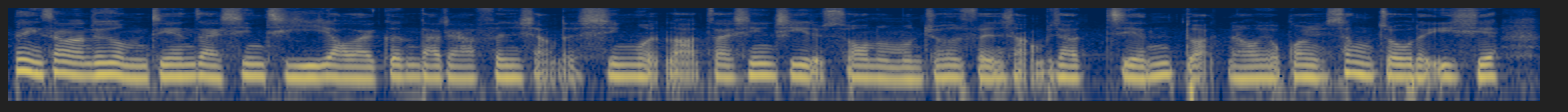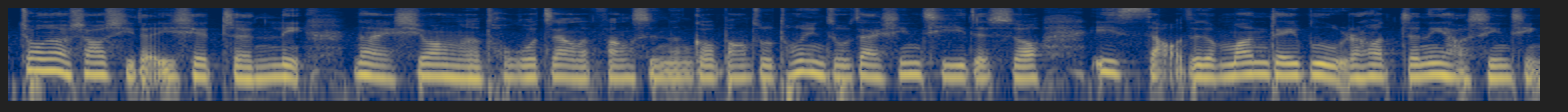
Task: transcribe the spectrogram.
那以上呢，就是我们今天在星期一要来跟大家分享的新闻啦。在星期一的时候呢，我们就会分享比较简短，然后有关于上周的一些重要消息的一些整理。那也希望呢，透过这样的方式，能够帮助通勤族在星期一的时候一扫这个 Monday Blue，然后整理好心情，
